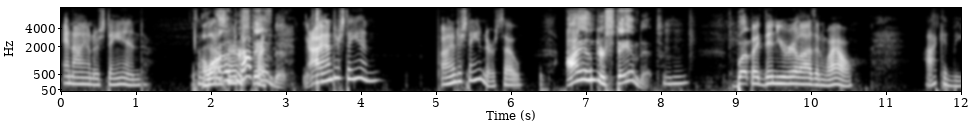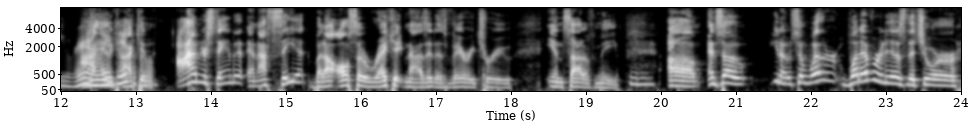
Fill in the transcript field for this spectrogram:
and I understand. Oh, I her thought understand process- it. I understand. I understand her. So, I understand it. But but then you're realizing, wow, I can be really I, I difficult. can I understand it and I see it, but I also recognize it as very true inside of me. Um, and so you know, so whether whatever it is that your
